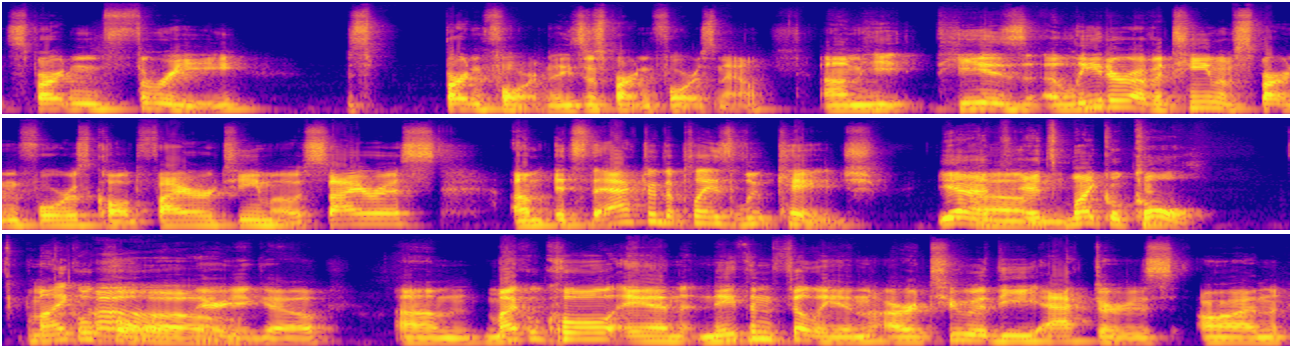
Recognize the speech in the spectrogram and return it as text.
Spartan 3, Spartan 4. These are Spartan 4s now. Um, he he is a leader of a team of Spartan 4s called Fire Team Osiris. Um, it's the actor that plays Luke Cage. Yeah, it's, Um, it's Michael Cole. Michael Cole. Oh. There you go. Um, Michael Cole and Nathan Fillion are two of the actors on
